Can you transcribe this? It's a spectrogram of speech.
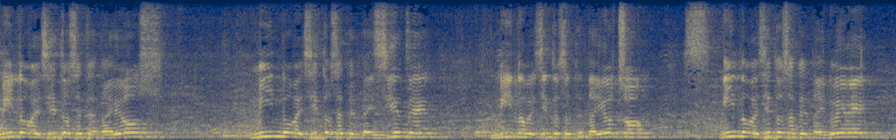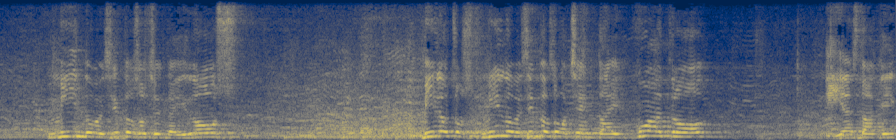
1972, 1977, 1978, 1979, 1982, 1800 1984, y ya está aquí,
